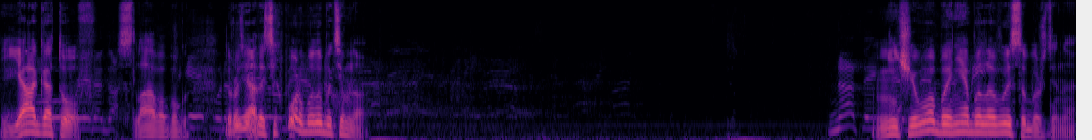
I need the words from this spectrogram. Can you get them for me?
я готов. Слава Богу. Друзья, до сих пор было бы темно. Ничего бы не было высвобождено,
